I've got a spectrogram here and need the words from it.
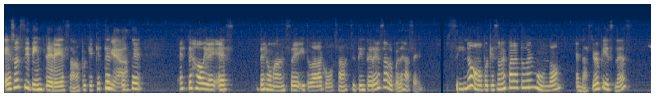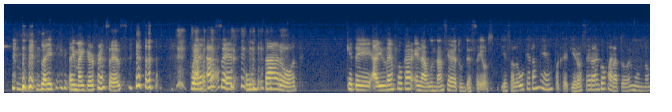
Eso es si te interesa, porque es que este, este, este holiday es de romance y toda la cosa. Si te interesa, lo puedes hacer. Si no, porque eso no es para todo el mundo, and that's your business, like, like my girlfriend says, puedes hacer un tarot que te ayude a enfocar en la abundancia de tus deseos. Y eso lo busqué también porque quiero hacer algo para todo el mundo.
